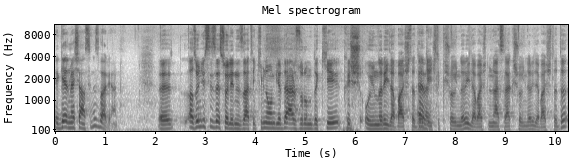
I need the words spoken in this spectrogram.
e, gelme şansınız var yani. Ee, az önce siz de söylediniz zaten 2011'de Erzurum'daki kış oyunlarıyla başladı. Evet. Gençlik kış oyunlarıyla başladı. Üniversiteler kış oyunlarıyla başladı.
